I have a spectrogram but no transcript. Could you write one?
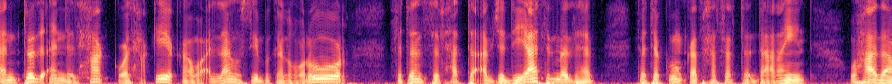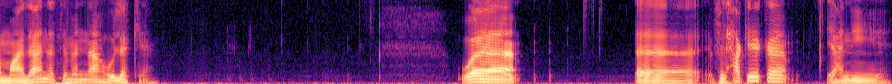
أن تذعن للحق والحقيقة وأن لا يصيبك الغرور فتنسف حتى أبجديات المذهب فتكون قد خسرت الدارين وهذا ما لا نتمناه لك. و آه، في الحقيقة يعني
